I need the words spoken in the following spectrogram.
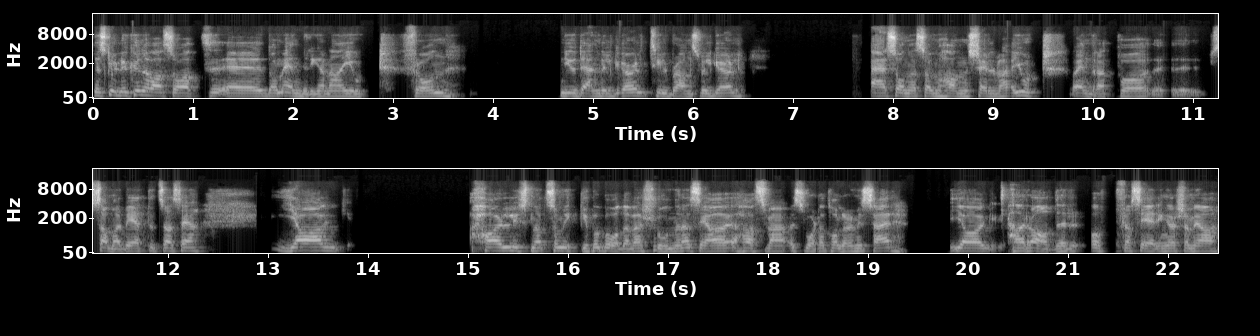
det skulle kunna vara så att eh, de ändringarna han har gjort från New Danville Girl till Brownsville Girl är sådana som han själv har gjort och ändrat på eh, samarbetet så att säga. Jag har lyssnat så mycket på båda versionerna så jag har svårt att hålla dem isär. Jag har rader och fraseringar som jag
